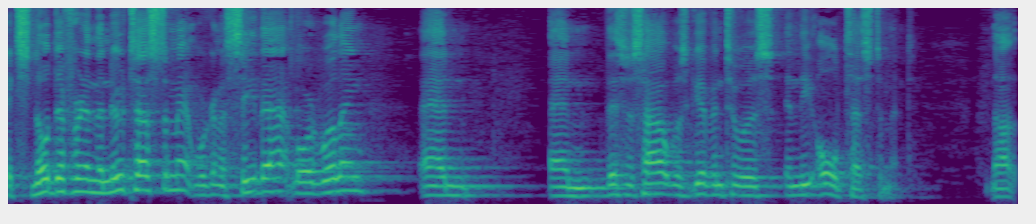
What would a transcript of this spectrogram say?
It's no different in the New Testament. We're going to see that, Lord willing. And and this is how it was given to us in the Old Testament. Now,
